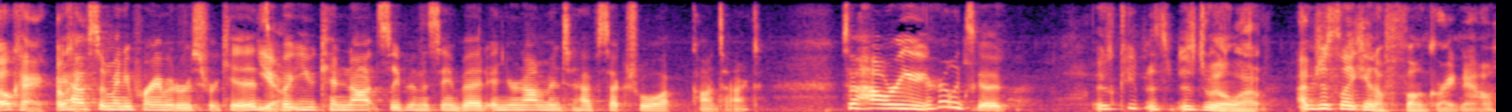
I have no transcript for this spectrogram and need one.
Okay. They okay. have so many parameters for kids, Yeah. but you cannot sleep in the same bed, and you're not meant to have sexual contact. So how are you? Your hair looks good. It's keep it's, it's doing a lot. I'm just like in a funk right now.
